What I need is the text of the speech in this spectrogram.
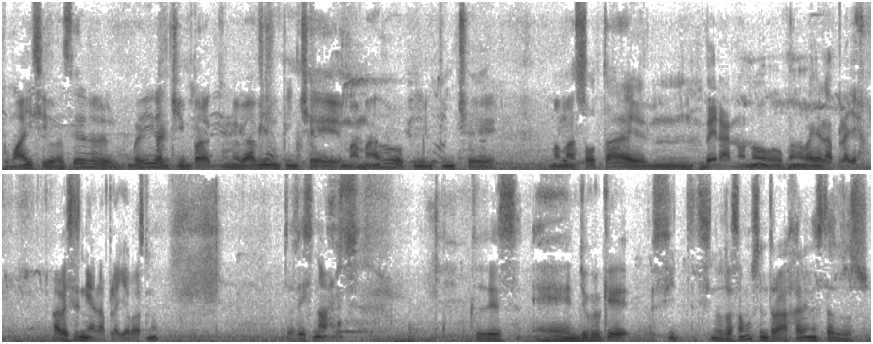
Como, ay, si voy a hacer, voy a ir al gym para que me vea bien pinche mamado, bien pinche mamazota en verano, ¿no? O cuando vaya a la playa. A veces ni a la playa vas, ¿no? Entonces, no. Entonces, eh, yo creo que si, nos basamos en trabajar en estas dos,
